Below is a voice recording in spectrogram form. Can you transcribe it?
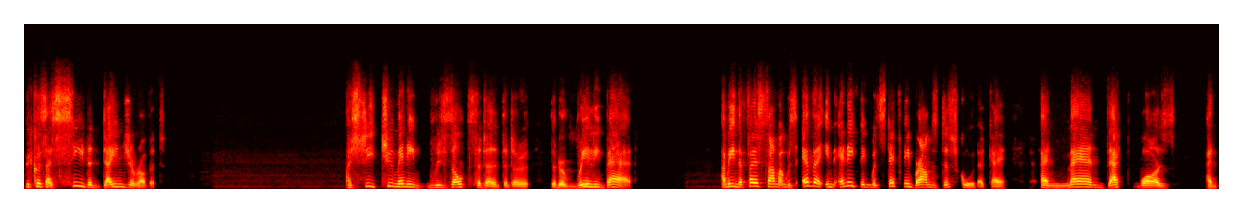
Because I see the danger of it. I see too many results that are that are that are really bad. I mean, the first time I was ever in anything was Stephanie Brown's Discord, okay? And man, that was an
